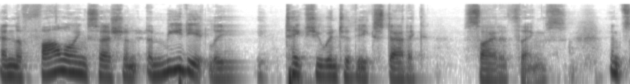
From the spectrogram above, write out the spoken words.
and the following session immediately takes you into the ecstatic side of things. And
